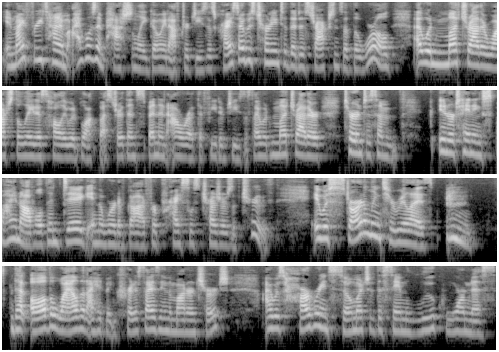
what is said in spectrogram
in my free time, I wasn't passionately going after Jesus Christ. I was turning to the distractions of the world. I would much rather watch the latest Hollywood blockbuster than spend an hour at the feet of Jesus. I would much rather turn to some entertaining spy novel than dig in the word of God for priceless treasures of truth. It was startling to realize that all the while that I had been criticizing the modern church, I was harboring so much of the same lukewarmness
